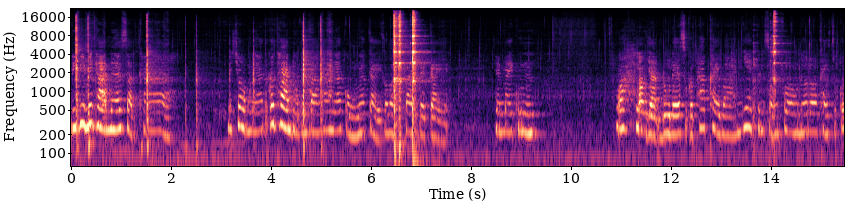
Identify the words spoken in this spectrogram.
วิวีไม่ทานเนื้อสัตว์ค่ะ ไม่ชอบเนื้อ แต่ก็ทานดูเป็นบางครั้งเนื้อกงเนื้อไก่ก็ว่าไปแต่ไก่ เห็นไหมคุณว่าเราอยากดูแลสุขภาพไข่หวานแยกเป็นสองฟองเดี๋ยวรอไข่สุกก็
